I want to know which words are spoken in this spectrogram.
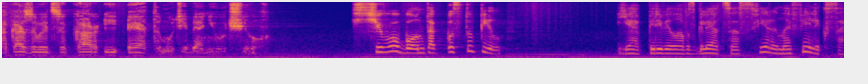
Оказывается, Кар и этому тебя не учил. С чего бы он так поступил? Я перевела взгляд со сферы на Феликса,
